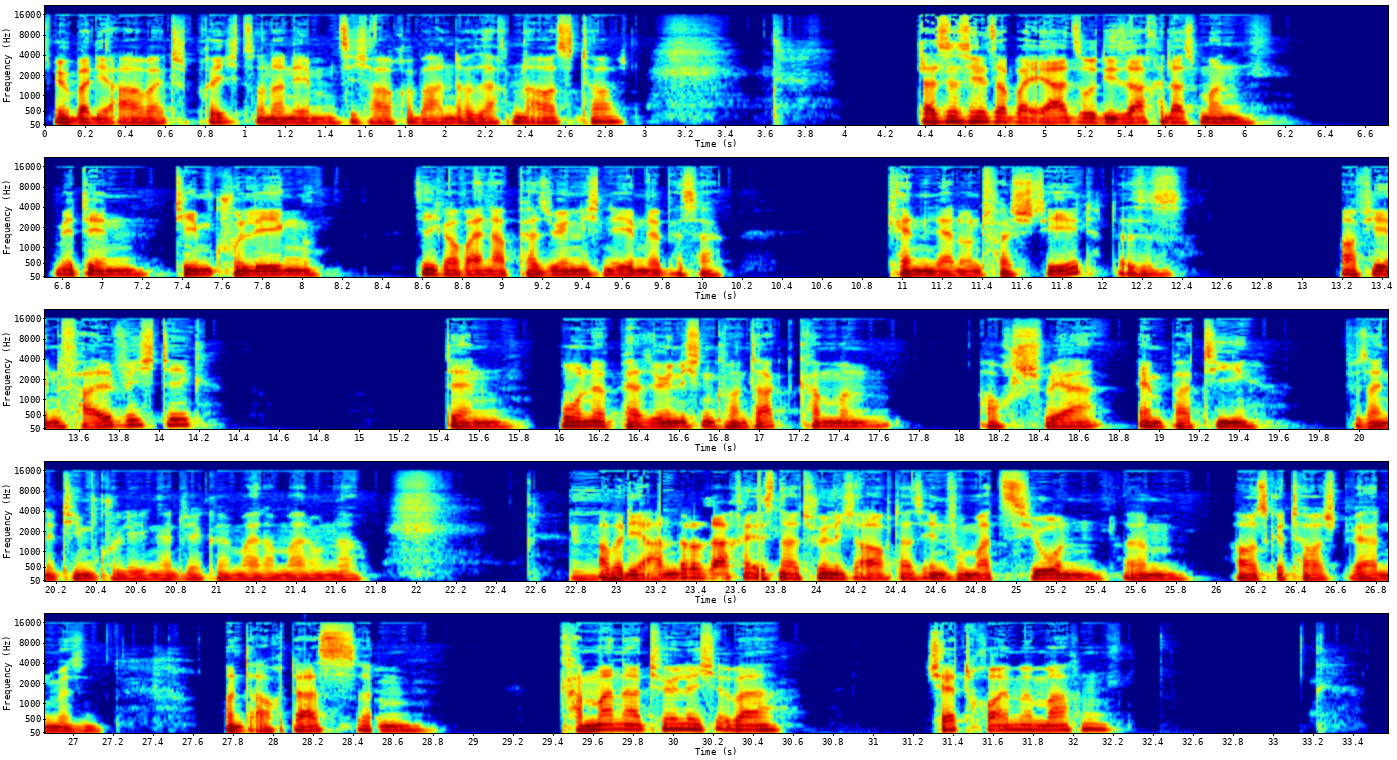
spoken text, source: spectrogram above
über die Arbeit spricht, sondern eben sich auch über andere Sachen austauscht. Das ist jetzt aber eher so die Sache, dass man mit den Teamkollegen sich auf einer persönlichen Ebene besser kennenlernt und versteht. Das ist auf jeden Fall wichtig, denn ohne persönlichen Kontakt kann man auch schwer Empathie für seine Teamkollegen entwickeln, meiner Meinung nach. Mhm. Aber die andere Sache ist natürlich auch, dass Informationen ähm, ausgetauscht werden müssen. Und auch das ähm, kann man natürlich über Chaträume machen,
